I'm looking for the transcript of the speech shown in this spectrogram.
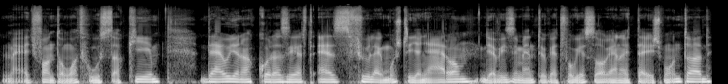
meg egy fantomot húztak ki, de ugyanakkor azért ez főleg most így a nyáron, ugye a vízimentőket fogja szolgálni, hogy te is mondtad.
